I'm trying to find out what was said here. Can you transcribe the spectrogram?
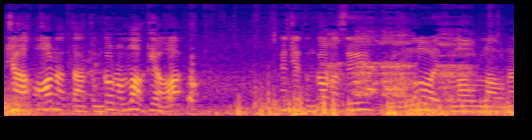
Giờ on là ta tụi câu nó lọ kiểu á. Nên giờ tụi câu nó sẽ lôi từ lâu lâu nè.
